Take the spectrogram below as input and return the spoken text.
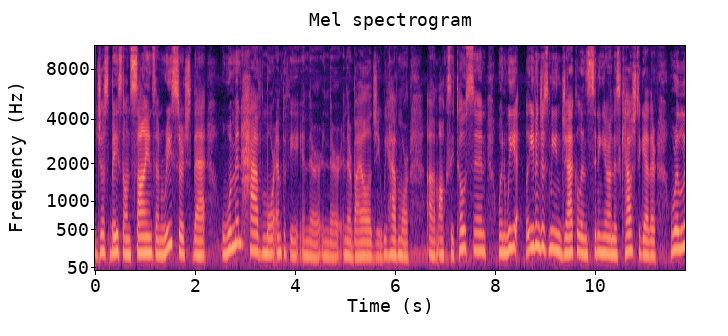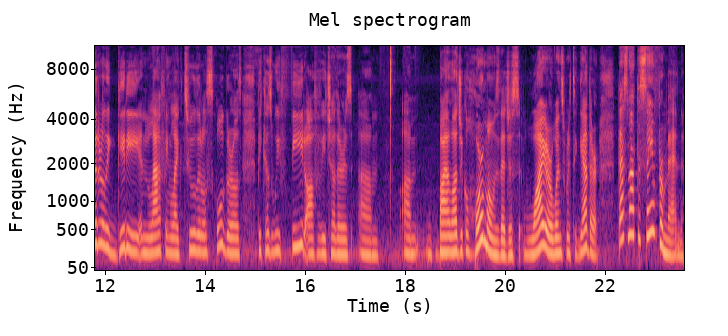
just based on science and research that women have more empathy in their in their in their biology. We have more um, oxytocin. When we even just me and Jacqueline sitting here on this couch together, we're literally giddy and laughing like two little schoolgirls because we feed off of each other's. Um, um, biological hormones that just wire once we're together. That's not the same for men.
